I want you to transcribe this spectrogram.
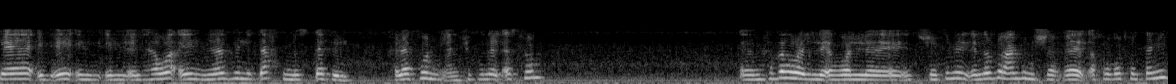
كا الايه الهواء نازل لتحت مستفل. خلاف يعني شوفوا هنا الأسهم. محبة هو ال هو ال أنتوا شايفين النظر عندي مش شغال. أخرج وأدخل تاني.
